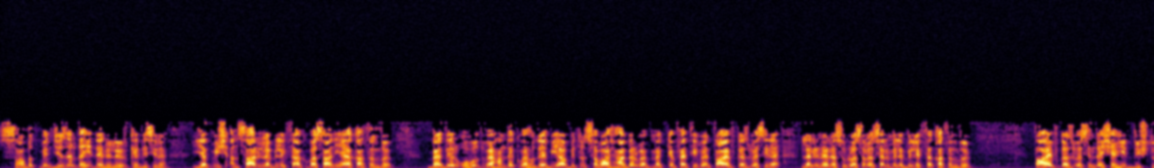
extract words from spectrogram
Sabit bin Cizir dahi denilir kendisine. 70 Ansar ile birlikte Akba Saniye'ye katıldı. Bedir, Uhud ve Handek ve Hudeybiye bütün savaş haber ve Mekke fethi ve Taif gazvesine lerine Resulullah sallallahu aleyhi ve sellem ile birlikte katıldı. Taif gazvesinde şehit düştü.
